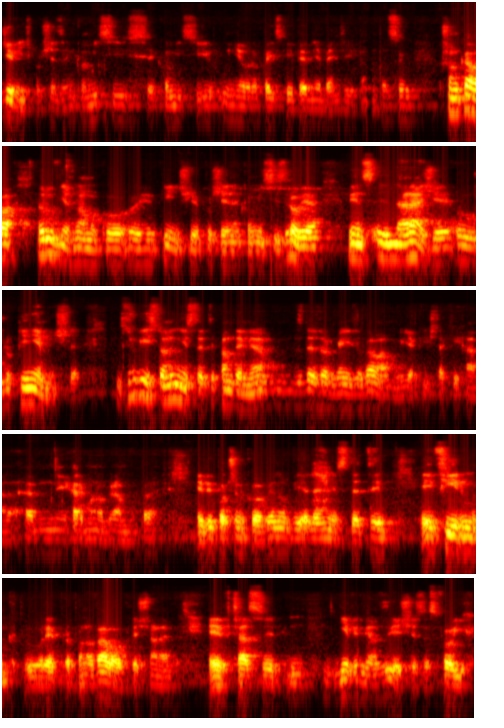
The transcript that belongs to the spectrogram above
dziewięć posiedzeń komisji. Z Komisji Unii Europejskiej pewnie będzie i pan poseł Krząkała. Również mam około pięć posiedzeń Komisji Zdrowia, więc na razie o urlopie nie myślę. Z drugiej strony niestety pandemia zdezorganizowała mój jakiś taki ha- ha- harmonogram wypoczynkowy. No wiele niestety firm, które proponowało określone w czasy, nie wywiązuje się ze swoich,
